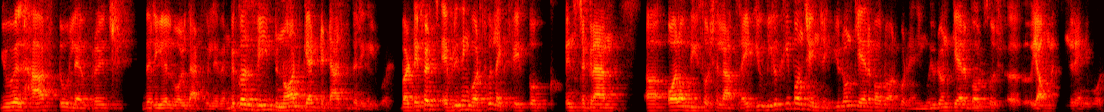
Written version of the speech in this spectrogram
you will have to leverage the real world that we live in because we do not get detached with the real world. But if it's everything virtual, like Facebook, Instagram, uh, all of these social apps, right? You, you keep on changing. You don't care about Orkut anymore. You don't care about social, uh, Yahoo Messenger anymore.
